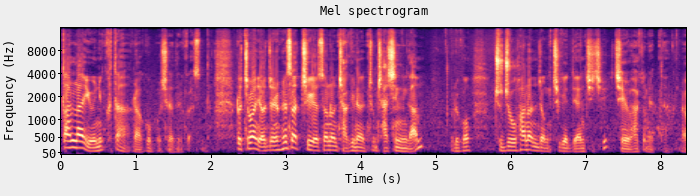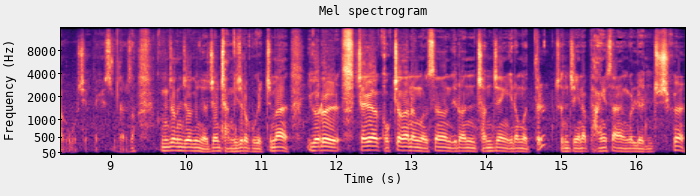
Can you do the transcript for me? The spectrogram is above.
달러 요인이 크다라고 보셔야 될 것 같습니다. 그렇지만 여전히 회사 측에서는 자기네 좀 자신감 그리고 주주 환원 정책에 대한 지지 재확인했다라고 보셔야 되겠습니다. 그래서 긍정적인 여전 장기적으로 보겠지만 이거를 제가 걱정하는 것은 이런 전쟁 이런 것들 전쟁이나 방위사랑 관련 주식을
